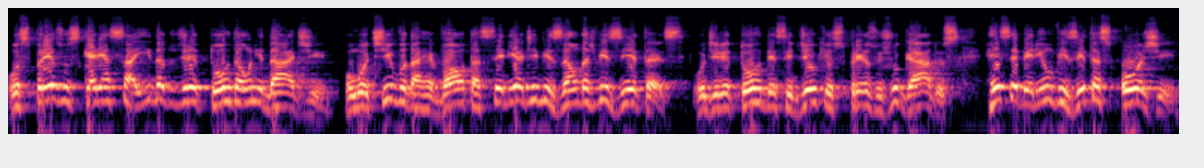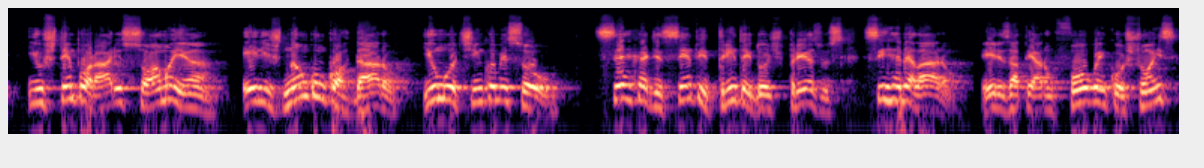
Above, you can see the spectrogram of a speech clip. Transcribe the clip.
Os presos querem a saída do diretor da unidade. O motivo da revolta seria a divisão das visitas. O diretor decidiu que os presos julgados receberiam visitas hoje e os temporários só amanhã. Eles não concordaram e o motim começou. Cerca de 132 presos se rebelaram. Eles atearam fogo em colchões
